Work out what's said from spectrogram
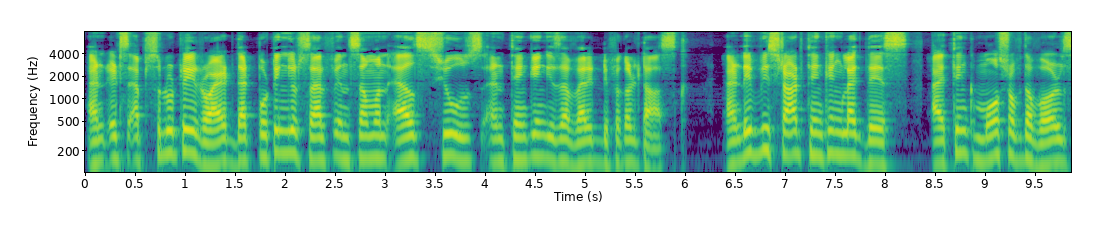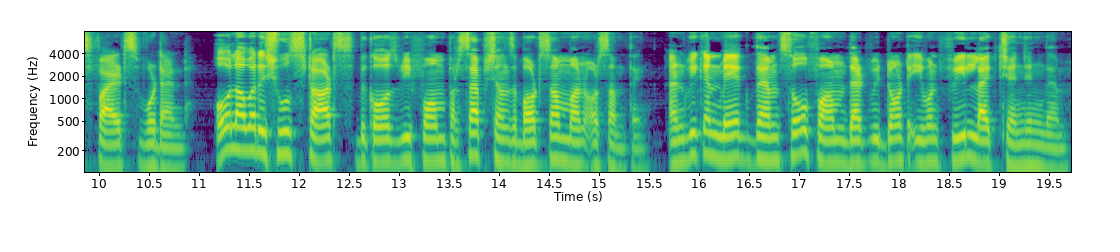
And it's absolutely right that putting yourself in someone else's shoes and thinking is a very difficult task. And if we start thinking like this, I think most of the world's fights would end. All our issues starts because we form perceptions about someone or something. And we can make them so firm that we don't even feel like changing them.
